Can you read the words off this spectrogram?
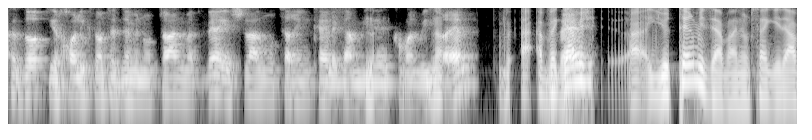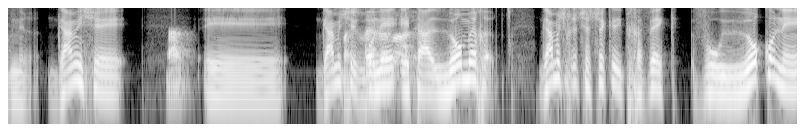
כזאת יכול לקנות את זה מנוטרל מטבע, יש שלל מוצרים כאלה גם אה, כמובן בישראל. וגם יותר מזה אבל אני רוצה להגיד אבנר, גם מי ש... גם מי שקונה את הלא... גם מי שחושב שהשקל יתחזק והוא לא קונה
